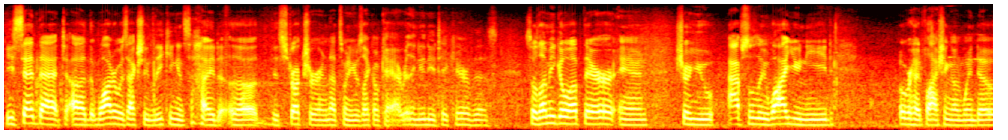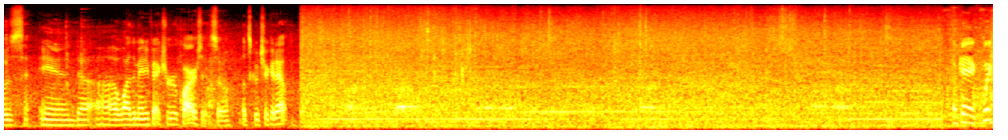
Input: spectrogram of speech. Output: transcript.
He said that uh, the water was actually leaking inside uh, the structure and that's when he was like, okay, I really need to take care of this. So let me go up there and show you absolutely why you need overhead flashing on windows and uh, why the manufacturer requires it. So let's go check it out. Okay, a quick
